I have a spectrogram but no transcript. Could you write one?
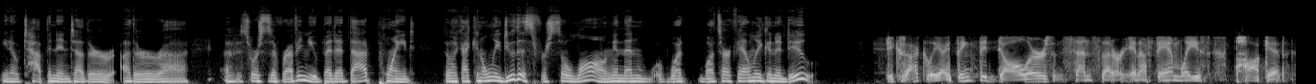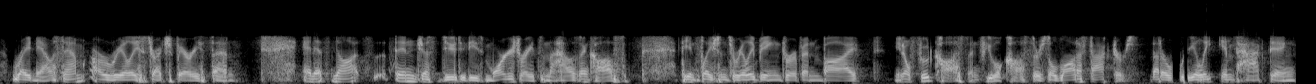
you know, tapping into other other uh, uh, sources of revenue. But at that point, they're like, I can only do this for so long, and then what? What's our family going to do? Exactly. I think the dollars and cents that are in a family's pocket right now, Sam, are really stretched very thin. And it's not thin just due to these mortgage rates and the housing costs. The inflation's really being driven by, you know, food costs and fuel costs. There's a lot of factors that are really impacting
